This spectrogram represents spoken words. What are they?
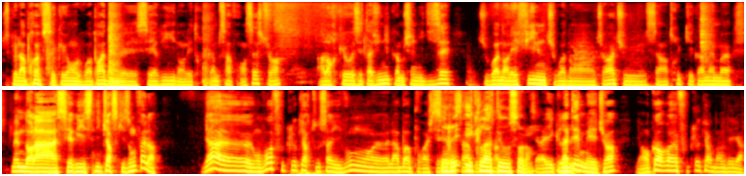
Parce que la preuve, c'est qu'on le voit pas dans les séries, dans les trucs comme ça françaises, tu vois. Alors qu'aux États-Unis, comme Shani disait, tu vois dans les films, tu vois dans, tu vois, tu, c'est un truc qui est quand même, euh, même dans la série Sneakers qu'ils ont fait là. Il y a, euh, on voit Footlocker, tout ça, ils vont euh, là-bas pour acheter. C'est des sapes et tout éclaté ça. au sol. hein. C'est éclaté, mais tu vois, il y a encore euh, Footlocker dans le délire.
